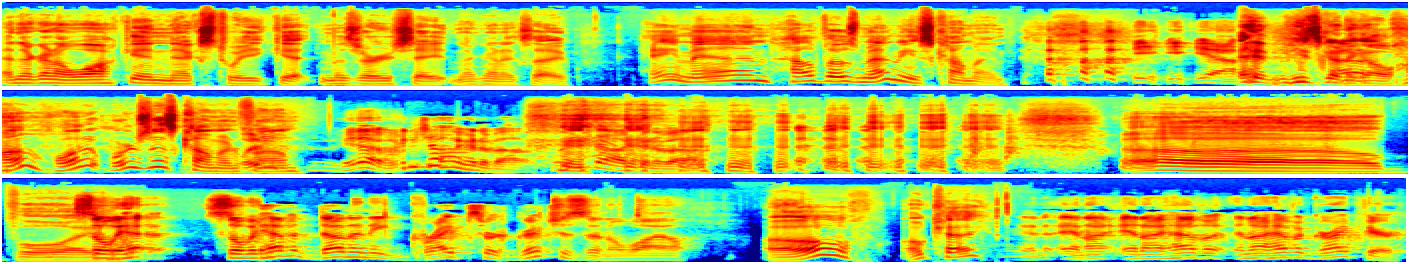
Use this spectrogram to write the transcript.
And they're going to walk in next week at Missouri State and they're going to say, Hey, man, how those memes coming? yeah. And he's going to go, Huh? What? Where's this coming What from? you- yeah, what are you talking about? What are you talking about? Oh, boy. so we ha- so we haven't done any gripes or gritches in a while, oh, okay. and and I and I have a and I have a gripe here.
